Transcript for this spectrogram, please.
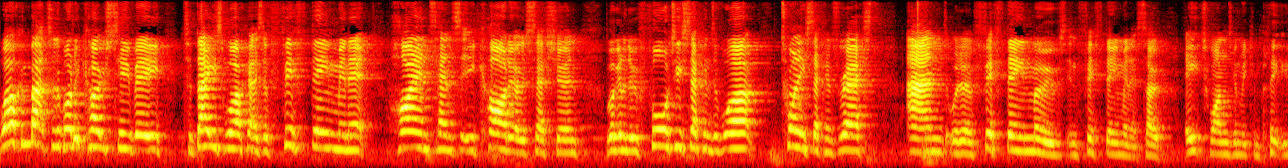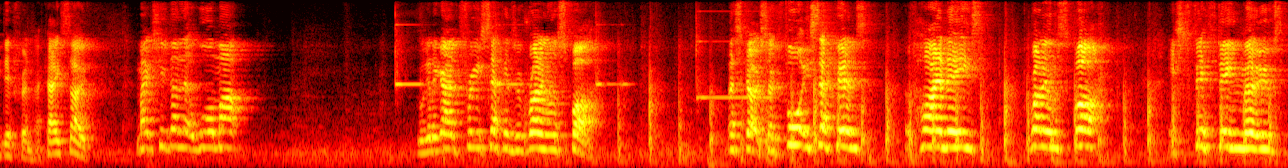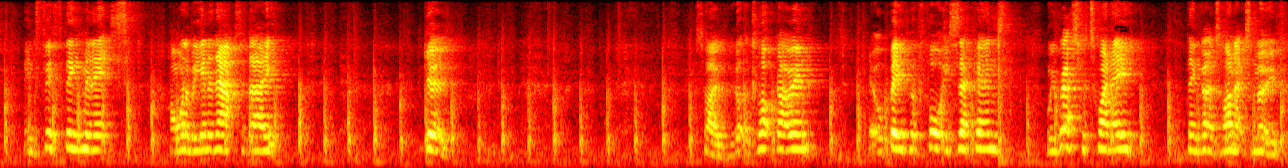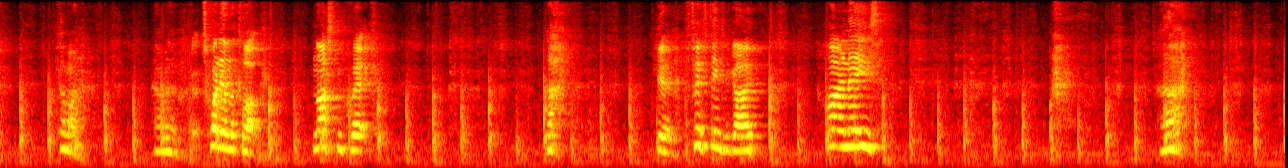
Welcome back to the Body Coach TV. Today's workout is a 15 minute high intensity cardio session. We're gonna do 40 seconds of work, 20 seconds rest, and we're doing 15 moves in 15 minutes. So each one's gonna be completely different, okay? So make sure you've done a little warm up. We're gonna go in three seconds of running on the spot. Let's go, so 40 seconds of high knees, running on the spot. It's 15 moves in 15 minutes. I wanna be in and out today. Good. So we've got the clock going. It will beep at 40 seconds. We rest for 20, then go into our next move. Come on. We've got 20 on the clock. Nice and quick. Good. 15 to go. High knees.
